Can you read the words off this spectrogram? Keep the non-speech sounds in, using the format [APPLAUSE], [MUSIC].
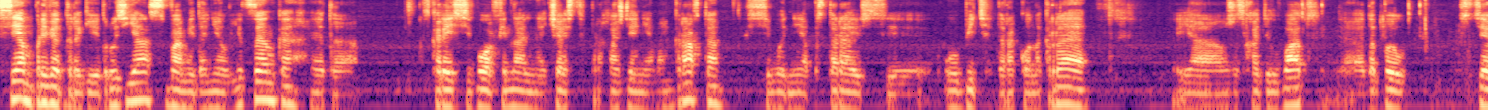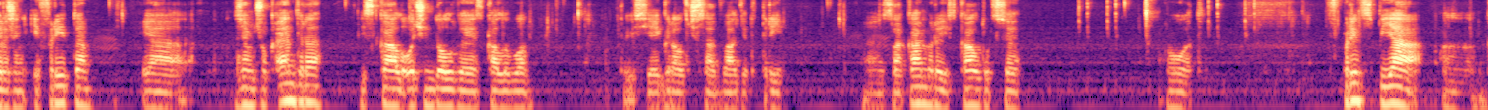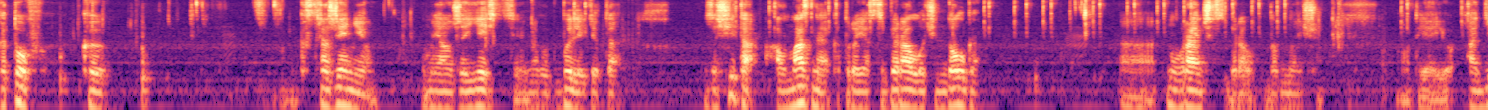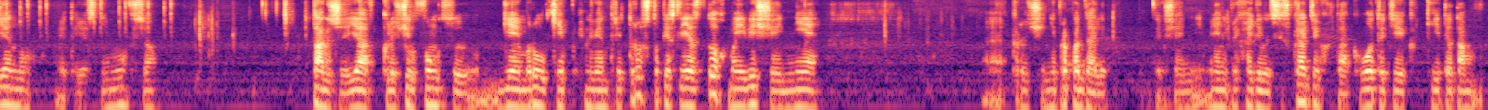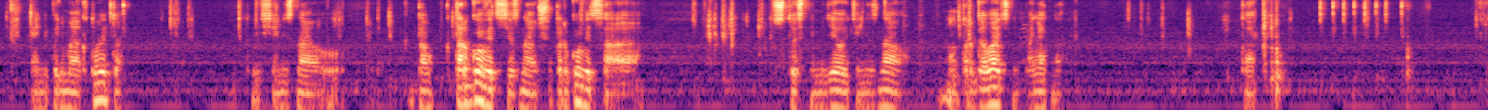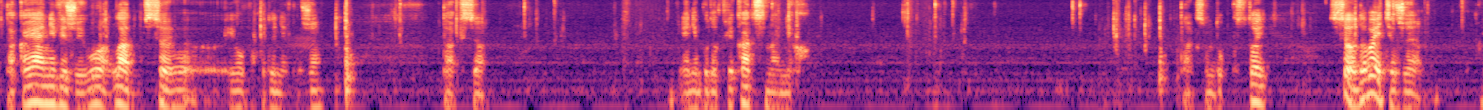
Всем привет, дорогие друзья, с вами Данил Яценко. Это, скорее всего, финальная часть прохождения Майнкрафта. Сегодня я постараюсь э, убить дракона края. Я уже сходил в ад, добыл стержень Ифрита. Я жемчуг Эндера искал, очень долго искал его. То есть я играл часа два, где-то три э, за камерой, искал тут все. Вот. В принципе, я э, готов к, к сражению. У меня уже есть, у меня тут были где-то защита алмазная, которую я собирал очень долго. Э, ну, раньше собирал, давно еще. Вот я ее одену, это я сниму, все. Также я включил функцию Game Rule Keep Inventory True, чтобы если я сдох, мои вещи не, э, короче, не пропадали. То есть я не, мне не приходилось искать их. Так, вот эти какие-то там, я не понимаю, кто это. То есть я не знаю, там торговец, я знаю, что торговец, а что с ними делать, я не знаю. Ну, торговать непонятно. Так. Так, а я не вижу его. Ладно, все, его походу нет уже. Так, все. Я не буду отвлекаться на них. Так, сундук пустой. Все, давайте же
